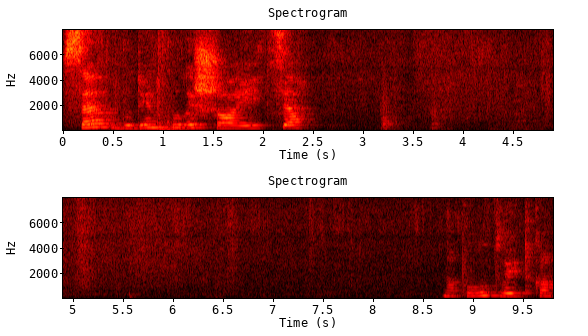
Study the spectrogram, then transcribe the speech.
все в будинку лишається. на полу плитка.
